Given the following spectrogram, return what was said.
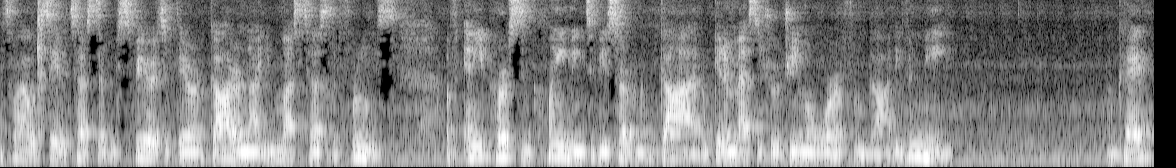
That's why I always say to test every spirit. If they are of God or not, you must test the fruits of any person claiming to be a servant of God or get a message or dream or word from God, even me. Okay?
